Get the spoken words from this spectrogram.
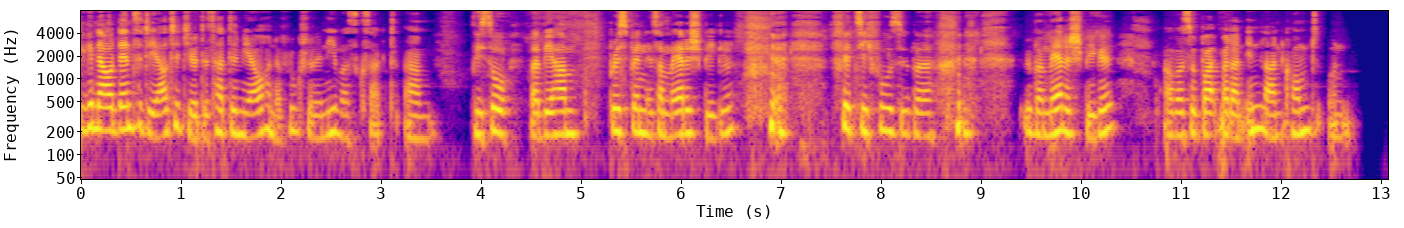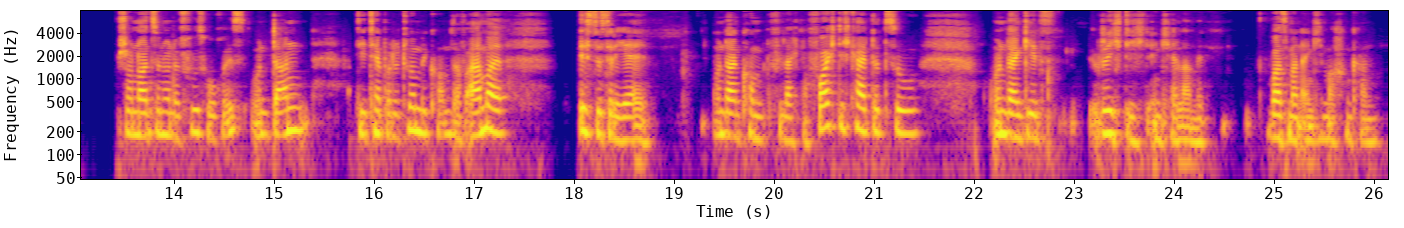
Genau, Density Altitude, das hatte mir auch in der Flugschule nie was gesagt. Ähm, Wieso? Weil wir haben, Brisbane ist am Meeresspiegel, 40 Fuß über, über Meeresspiegel. Aber sobald man dann inland kommt und schon 1900 Fuß hoch ist und dann die Temperaturen bekommt, auf einmal ist es reell. Und dann kommt vielleicht noch Feuchtigkeit dazu und dann geht's richtig in den Keller mit, was man eigentlich machen kann.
